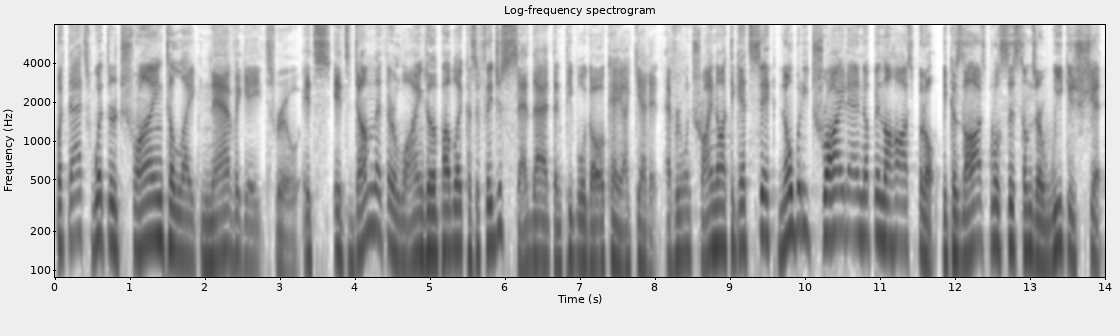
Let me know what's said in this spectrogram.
But that's what they're trying to like navigate through. It's it's dumb that they're lying to the public because if they just said that, then people would go, "Okay, I get it. Everyone try not to get sick. Nobody try to end up in the hospital because the hospital systems are weak as shit."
